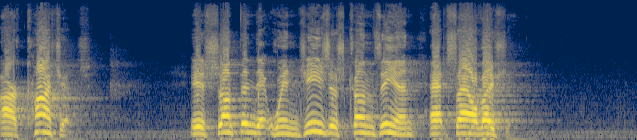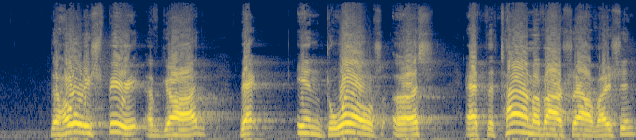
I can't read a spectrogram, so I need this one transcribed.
our conscience is something that when Jesus comes in at salvation, the Holy Spirit of God that indwells us at the time of our salvation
